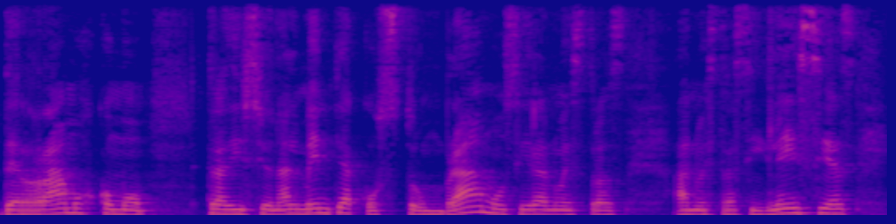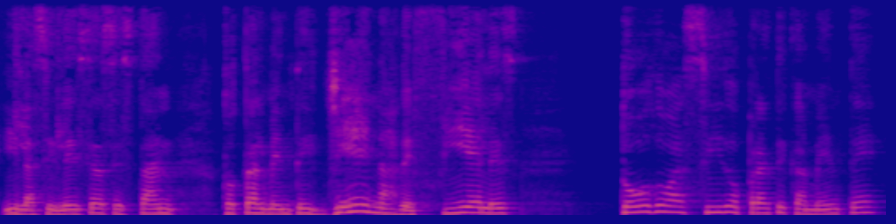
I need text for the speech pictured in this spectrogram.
de ramos como tradicionalmente acostumbramos ir a nuestras, a nuestras iglesias y las iglesias están totalmente llenas de fieles, todo ha sido prácticamente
